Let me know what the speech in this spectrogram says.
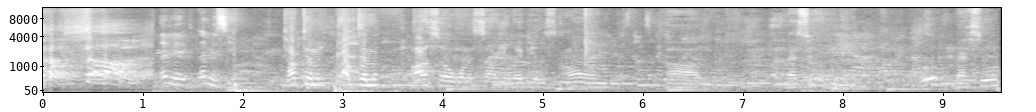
know? let me let me see. Talk to me. Talk to me. Also, want to sell you maybe his own um, Mansoor. Mansoor.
